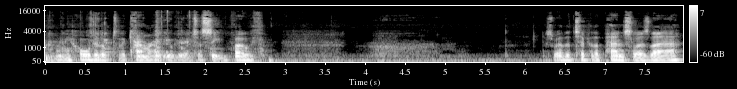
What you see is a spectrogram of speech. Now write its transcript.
Let me hold it up to the camera, you'll be able to see both. Just where the tip of the pencil is there,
